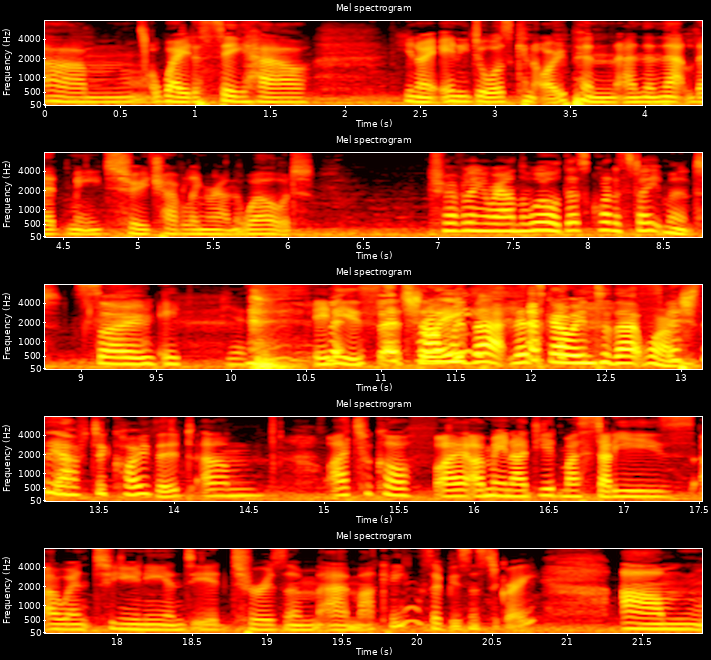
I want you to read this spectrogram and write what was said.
um, way to see how, you know, any doors can open. And then that led me to traveling around the world. Traveling around the world. That's quite a statement. So It, yes, it is. Let's actually. run with that. Let's go into that one. especially after COVID. Um, I took off. I, I mean, I did my studies. I went to uni and did tourism and marketing, so business degree. Um,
